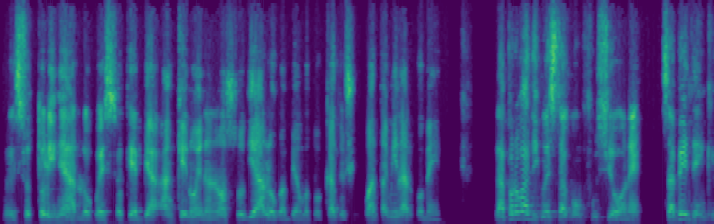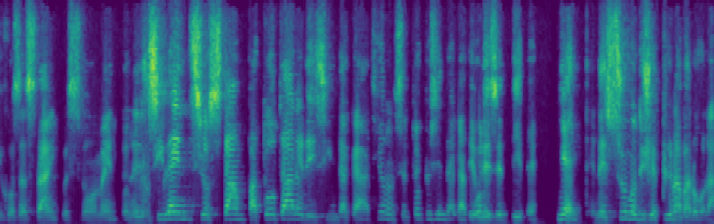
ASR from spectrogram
eh, sottolinearlo questo, che abbia, anche noi nel nostro dialogo abbiamo toccato 50.000 argomenti, la prova di questa confusione, sapete in che cosa sta in questo momento? Nel silenzio stampa totale dei sindacati. Io non sento più sindacati, voi li sentite? Niente, nessuno dice più una parola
